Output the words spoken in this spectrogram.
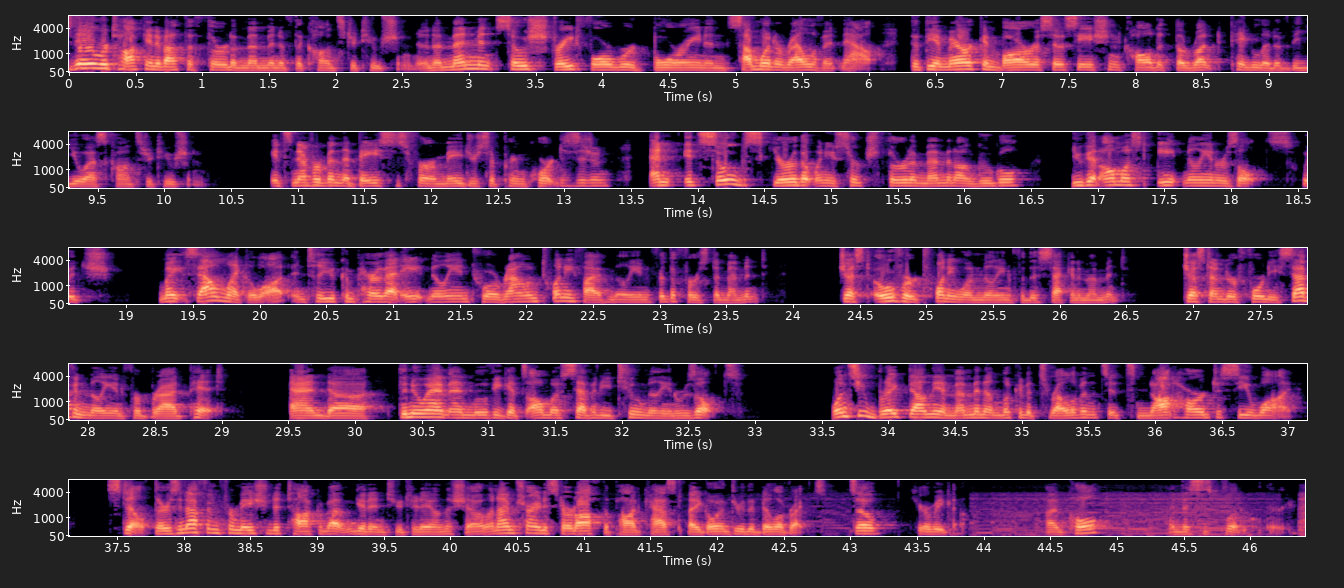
Today we're talking about the Third Amendment of the Constitution, an amendment so straightforward, boring, and somewhat irrelevant now that the American Bar Association called it the runt piglet of the US Constitution. It's never been the basis for a major Supreme Court decision, and it's so obscure that when you search Third Amendment on Google, you get almost 8 million results, which might sound like a lot until you compare that 8 million to around 25 million for the First Amendment, just over 21 million for the Second Amendment, just under 47 million for Brad Pitt, and uh, the new Ant-Man movie gets almost 72 million results. Once you break down the amendment and look at its relevance, it's not hard to see why. Still, there's enough information to talk about and get into today on the show, and I'm trying to start off the podcast by going through the Bill of Rights. So, here we go. I'm Cole, and this is Political Theory.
